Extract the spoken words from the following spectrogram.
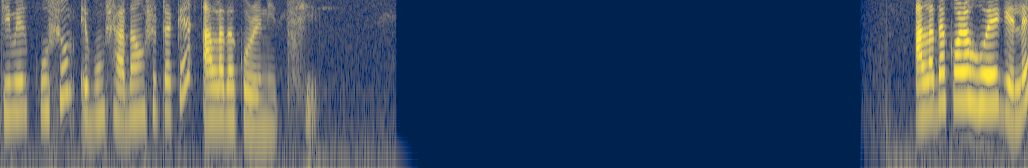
ডিমের কুসুম এবং সাদা অংশটাকে আলাদা করে নিচ্ছি। আলাদা করা হয়ে গেলে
